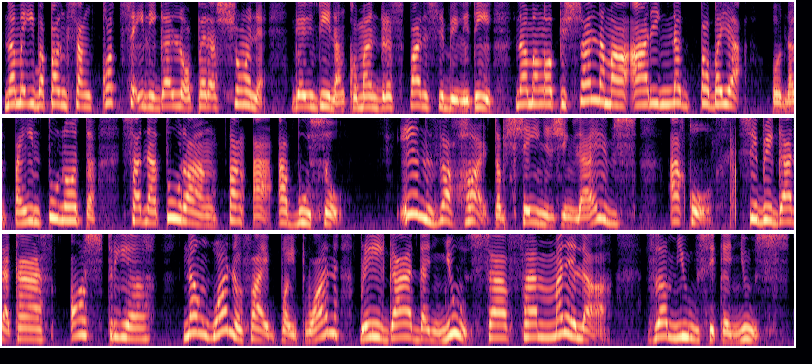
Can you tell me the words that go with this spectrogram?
na may iba pang sangkot sa iligal na operasyon. Gayon din ang command responsibility ng mga opisyal na maaaring nagpabaya o nagpahintunot sa naturang pang-aabuso. In the heart of changing lives, ako si Brigada Kath Austria ng 105.1 Brigada News sa Manila, The Music and News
